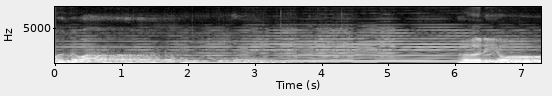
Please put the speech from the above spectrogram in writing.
ભગવાન હરિયો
